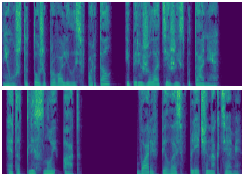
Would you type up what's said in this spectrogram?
Неужто тоже провалилась в портал и пережила те же испытания? Этот лесной ад. Варя впилась в плечи ногтями.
